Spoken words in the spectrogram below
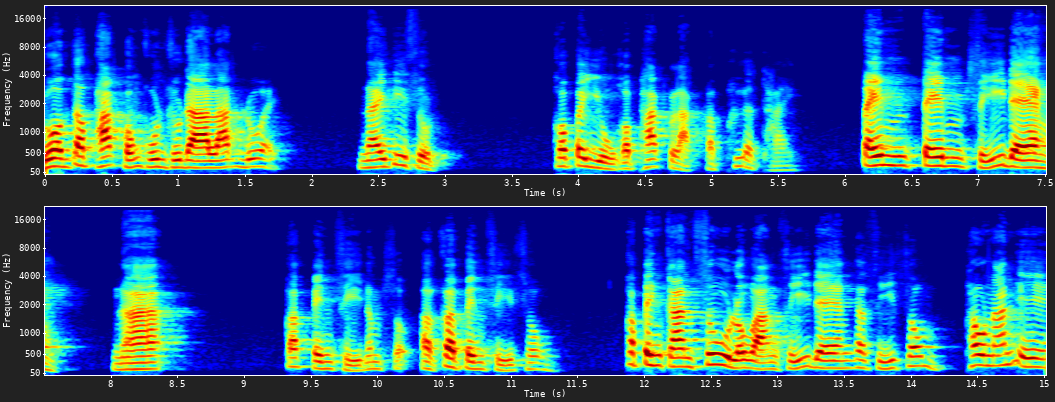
รวมทั้งพักของคุณสุดารัตน์ด้วย ในที่สุดก็ไปอยู่กับพักหลักกับเพื่อไทย เต็มเต็มสีแดงนะฮะก็เป็นสีน้ำส้มก็เป็นสีส้ม ก็เป็นการสู้ระหว่างสีแดงกับสีส้ม เท่านั้นเอง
